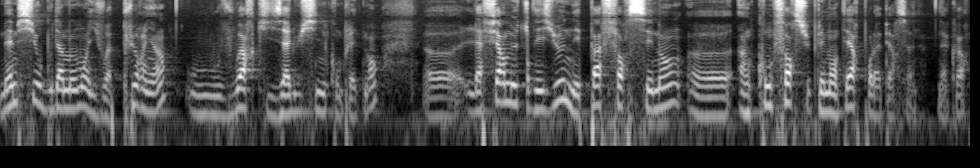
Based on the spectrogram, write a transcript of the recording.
Même si au bout d'un moment ils voient plus rien, ou voire qu'ils hallucinent complètement, euh, la fermeture des yeux n'est pas forcément euh, un confort supplémentaire pour la personne. D'accord?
